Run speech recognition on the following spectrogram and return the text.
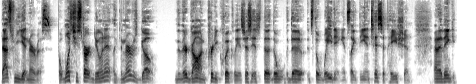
that's when you get nervous. But once you start doing it, like the nerves go. They're gone pretty quickly. It's just it's the the the it's the waiting. It's like the anticipation. And I think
